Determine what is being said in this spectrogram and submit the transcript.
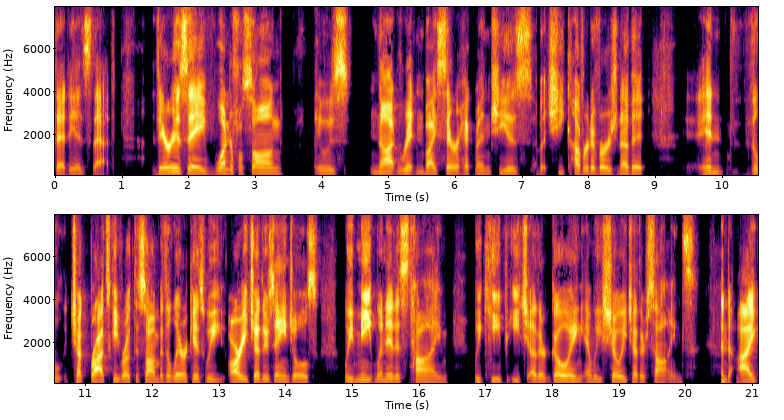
That is that. There is a wonderful song. It was not written by Sara Hickman. She is, but she covered a version of it. And the Chuck Brodsky wrote the song, but the lyric is, "We are each other's angels. We meet when it is time. We keep each other going, and we show each other signs." And I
